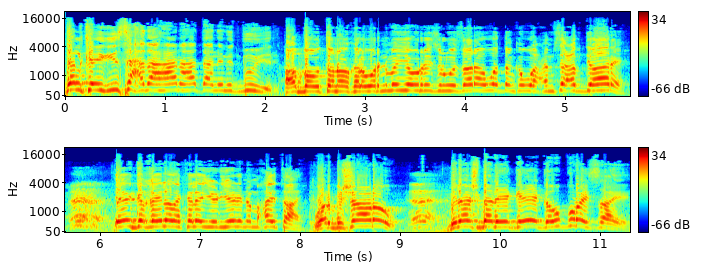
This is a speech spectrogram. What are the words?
Dalkaygii saxda ahaana haddaan imid buu yidhi. Abbawtan oo kale warnimayow ra'iisul wasaaraha waddanka waa xamse cabdi aare eegga qaylada kale yeedhyeedhina maxay tahay? War bishaarow bilaash baad eegga eegga u guraysaaye.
